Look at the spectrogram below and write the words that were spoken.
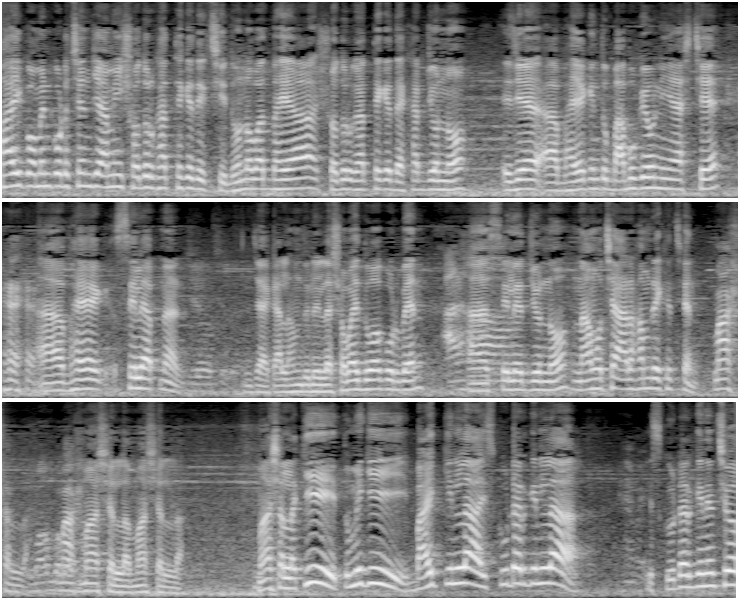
ভাই কমেন্ট করেছেন যে আমি সদরঘাট থেকে দেখছি। ধন্যবাদ ভাইয়া সদরঘাট থেকে দেখার জন্য। এই যে ভাইয়া কিন্তু বাবুকেও নিয়ে আসছে। ভাইয়া ছেলে আপনার? যাক আলহামদুলিল্লাহ সবাই দোয়া করবেন ছেলের জন্য। নাম হচ্ছে আরহাম রেখেছেন? মাশাল্লাহ মাশাল্লাহ। মাশাল্লাহ মাশাল্লাহ। মাশাল্লাহ কি? তুমি কি বাইক কিনলা স্কুটার কিনলা? স্কুটার কিনেছো?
